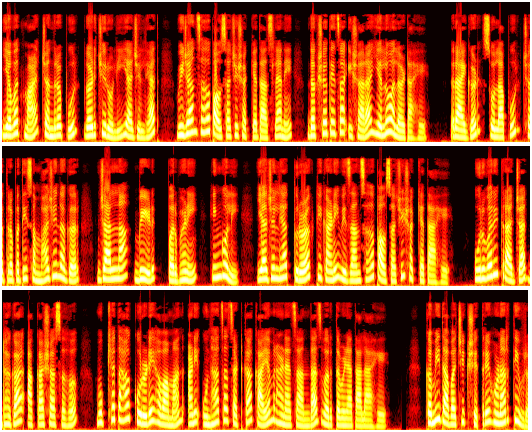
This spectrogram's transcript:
यवतमाळ चंद्रपूर गडचिरोली या जिल्ह्यात विजांसह पावसाची शक्यता असल्याने दक्षतेचा इशारा येलो अलर्ट आहे. रायगड सोलापूर छत्रपती संभाजीनगर जालना बीड परभणी हिंगोली या जिल्ह्यात तुरळक ठिकाणी विजांसह पावसाची शक्यता आहे. उर्वरित राज्यात ढगाळ आकाशासह मुख्यतः कोरडे हवामान आणि उन्हाचा चटका कायम राहण्याचा अंदाज वर्तविण्यात आला आहे. कमी दाबाची क्षेत्रे होणार तीव्र.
